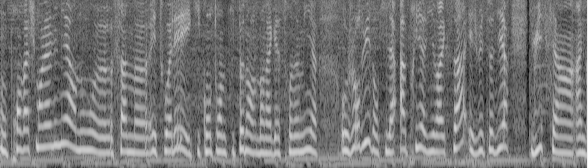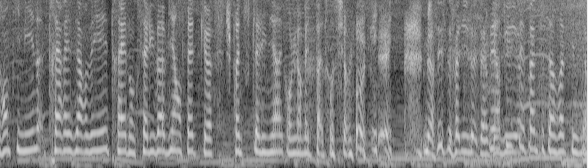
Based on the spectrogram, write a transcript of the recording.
on prend vachement la lumière, nous, euh, femmes euh, étoilées et qui comptons un petit peu dans, la gastronomie euh, aujourd'hui. Donc il a appris à vivre avec ça, et je vais te dire, lui, c'est un, grand timide, très réservé, très, donc ça lui va bien en fait que je prenne toute la lumière et qu'on lui en mette pas trop sur lui. Merci Stéphanie, c'était un plaisir. Merci Stéphane, c'était un vrai plaisir.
